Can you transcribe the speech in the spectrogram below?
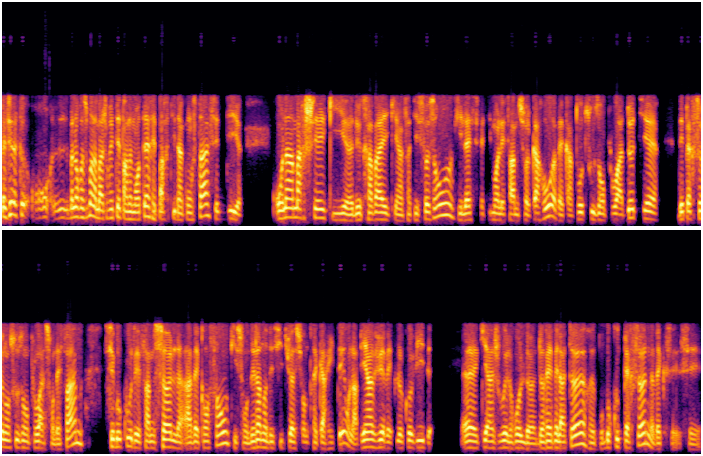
Ben, C'est-à-dire que malheureusement la majorité parlementaire est partie d'un constat, c'est de dire on a un marché qui, euh, du travail qui est insatisfaisant, qui laisse effectivement les femmes sur le carreau avec un taux de sous-emploi. Deux tiers des personnes en sous-emploi sont des femmes. C'est beaucoup des femmes seules avec enfants qui sont déjà dans des situations de précarité. On l'a bien vu avec le Covid euh, qui a joué le rôle de, révélateur pour beaucoup de personnes avec ces, ces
